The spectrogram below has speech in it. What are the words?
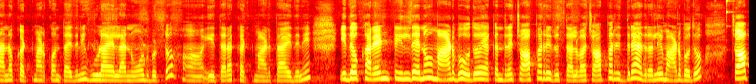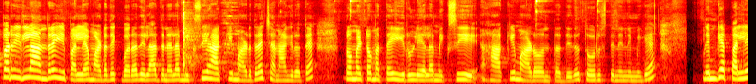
ನಾನು ಕಟ್ ಮಾಡ್ಕೊತಾ ಇದ್ದೀನಿ. ಹುಳ ಎಲ್ಲ ನೋಡಿಬಿಟ್ಟು ಈ ಥರ ಕಟ್ ಮಾಡ್ತಾ ಇದ್ದೀನಿ. ಇದು ಕರೆಂಟ್ ಇಲ್ಲದೇನೂ ಮಾಡ್ಬೋದು. ಯಾಕಂದರೆ ಚಾಪರ್ ಇರುತ್ತಲ್ವ? ಚಾಪರ್ ಇದ್ದರೆ ಅದರಲ್ಲಿ ಮಾಡ್ಬೋದು. ಚಾಪರ್ ಇಲ್ಲ ಅಂದರೆ ಈ ಪಲ್ಯ ಮಾಡೋದಕ್ಕೆ ಬರೋದಿಲ್ಲ. ಅದನ್ನೆಲ್ಲ ಮಿಕ್ಸಿ ಹಾಕಿ ಮಾಡಿದ್ರೆ ಚೆನ್ನಾಗಿರುತ್ತೆ. ಟೊಮೆಟೊ ಮತ್ತು ಈರುಳ್ಳಿ ಎಲ್ಲ ಮಿಕ್ಸಿ ಹಾಕಿ ಮಾಡೋ ಅಂಥದ್ದು ಇದು. ತೋರಿಸ್ತೀನಿ ನಿಮಗೆ. ನಿಮಗೆ ಪಲ್ಯ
